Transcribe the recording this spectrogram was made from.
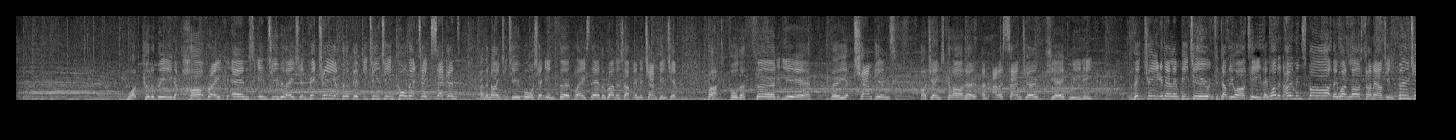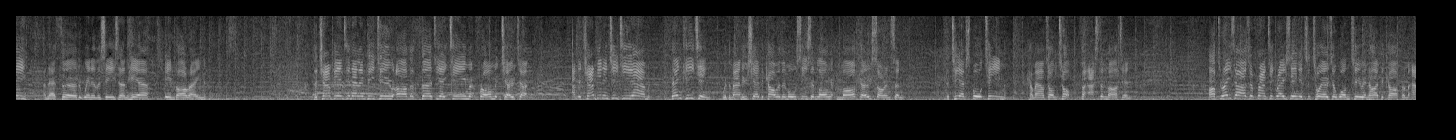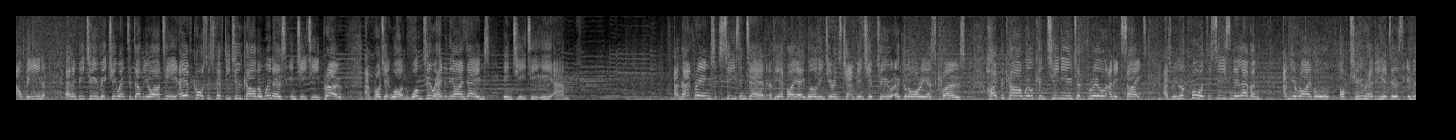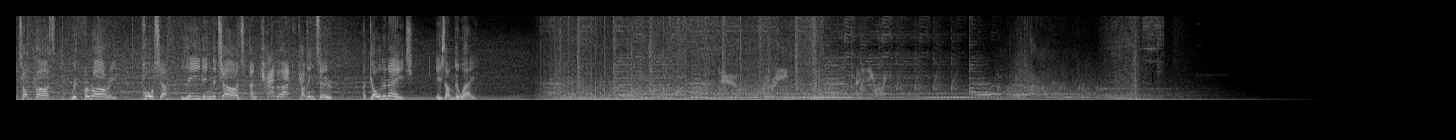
What could have been heartbreak ends in jubilation. Victory for the 52 team. Corvette takes second, and the 92 Porsche in third place. They're the runners up in the championship. But for the third year, the champions are James Calado and Alessandro Pierguidi. Victory in LMP2 to WRT. They won at home in Spa, they won last time out in Fuji, and their third win of the season here in Bahrain. The champions in LMP2 are the 38 team from Jota. And the champion in GTEM, Ben Keating, with the man who shared the car with him all season long, Marco Sorensen. The TF Sport team come out on top for Aston Martin. After eight hours of frantic racing, it's a Toyota 1-2 in hypercar from Alpine. LMP2 victory went to WRT. AF Corsa's 52 car, the winners in GTE Pro. And Project One, 1-2 ahead of the Iron Dames in GTE AM. And that brings season 10 of the FIA World Endurance Championship to a glorious close. Hypercar will continue to thrill and excite as we look forward to season 11 and the arrival of two heavy hitters in the top class with Ferrari, Porsche leading the charge and Cadillac coming too. A golden age is underway.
